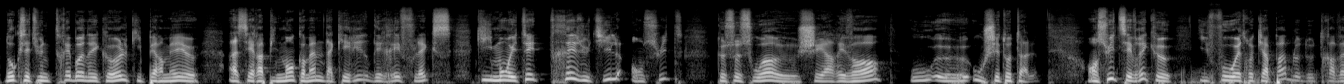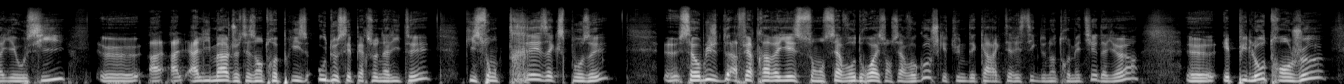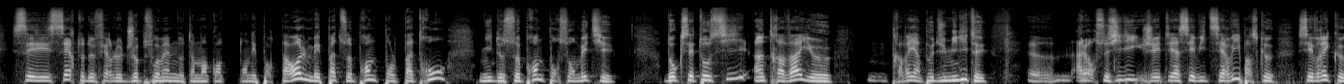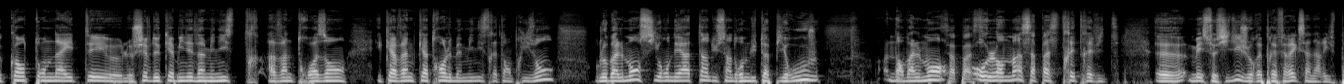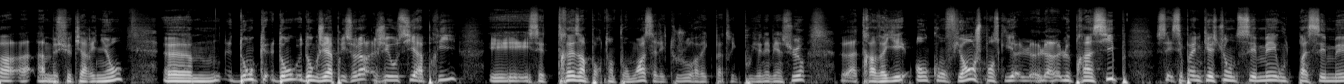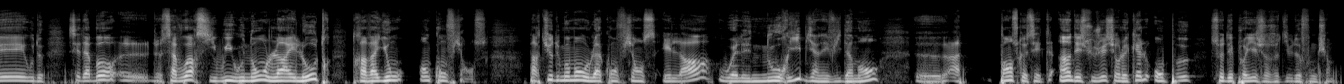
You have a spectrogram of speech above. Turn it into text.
Donc c'est une très bonne école qui permet euh, assez rapidement quand même d'acquérir des réflexes qui m'ont été très utiles ensuite, que ce soit euh, chez Areva ou, euh, ou chez Total. Ensuite, c'est vrai que il faut être capable de travailler aussi à l'image de ces entreprises ou de ces personnalités qui sont très exposées. Euh, ça oblige à faire travailler son cerveau droit et son cerveau gauche, qui est une des caractéristiques de notre métier d'ailleurs. Euh, et puis l'autre enjeu, c'est certes de faire le job soi-même, notamment quand on est porte-parole, mais pas de se prendre pour le patron, ni de se prendre pour son métier. Donc c'est aussi un travail, euh, un travail un peu d'humilité. Alors ceci dit, j'ai été assez vite servi parce que c'est vrai que quand on a été le chef de cabinet d'un ministre à 23 ans et qu'à 24 ans le même ministre est en prison, globalement, si on est atteint du syndrome du tapis rouge, Normalement, au lendemain, ça passe très très vite. Euh, mais ceci dit, j'aurais préféré que ça n'arrive pas à, à Monsieur Carignon. Euh, donc, donc, donc j'ai appris cela. J'ai aussi appris, et, et c'est très important pour moi, ça l'est toujours avec Patrick Pouyanné bien sûr, euh, à travailler en confiance. Je pense que le, le- le principe, c'est c'est pas une question de s'aimer ou de pas s'aimer, ou de, c'est d'abord de savoir si oui ou non l'un et l'autre travaillons en confiance. À partir du moment où la confiance est là, où elle est nourrie, bien évidemment, euh, à- pense que c'est un des sujets sur lesquels on peut se déployer sur ce type de fonction.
